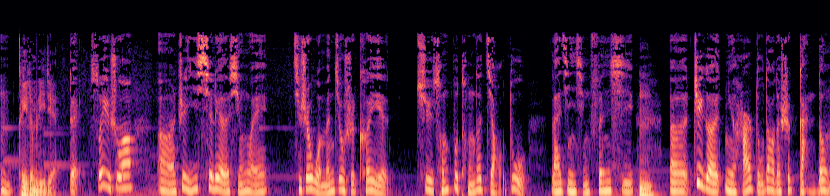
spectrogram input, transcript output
嗯，可以这么理解，对，所以说，呃，这一系列的行为。其实我们就是可以去从不同的角度来进行分析。嗯，呃，这个女孩读到的是感动。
